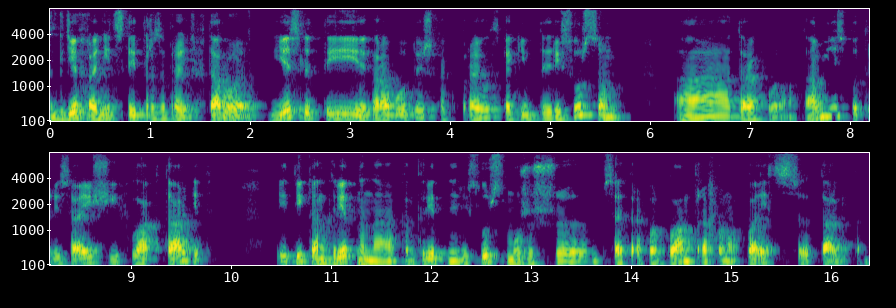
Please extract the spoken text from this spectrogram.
где хранить стоит разобрались. Второе, если ты работаешь, как правило, с каким-то ресурсом а, Terraform, там есть потрясающий флаг таргет, и ты конкретно на конкретный ресурс можешь э, написать Terraform план, Terraform apply с таргетом.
